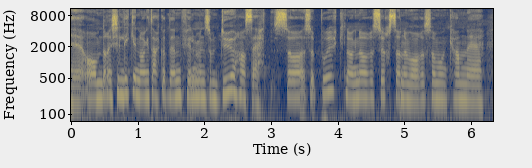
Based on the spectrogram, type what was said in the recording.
Eh, og om det ikke ligger noe til akkurat den filmen som du har sett, så, så bruk noen av ressursene våre som kan eh,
